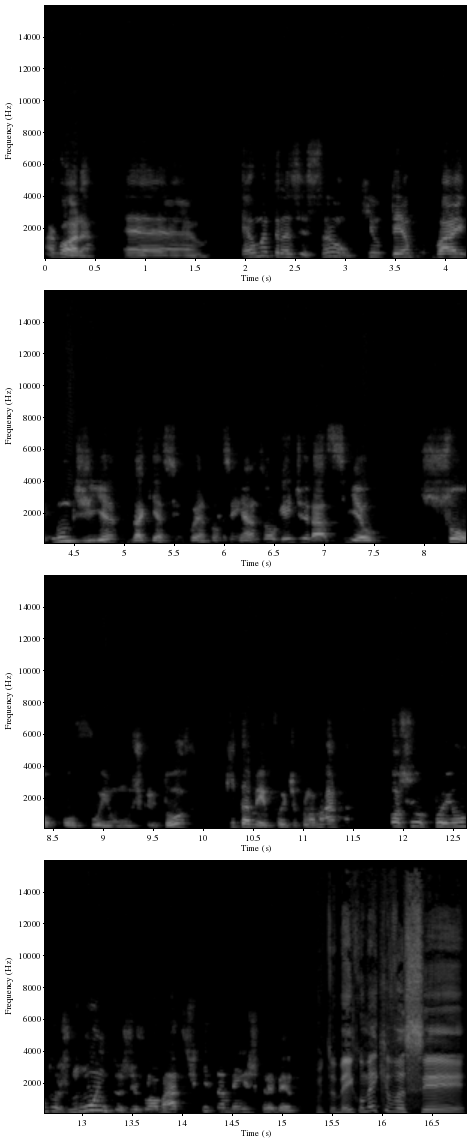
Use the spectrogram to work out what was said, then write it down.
Agora, é, é uma transição que o tempo vai, um dia, daqui a 50 ou 100 anos, alguém dirá se eu sou ou fui um escritor, que também foi diplomata, ou se eu fui um dos muitos diplomatas que também escreveram. Muito bem. Como é que você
